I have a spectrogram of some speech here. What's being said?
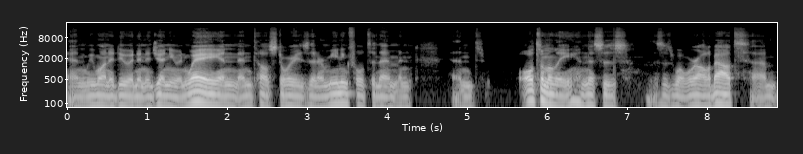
And we want to do it in a genuine way and and tell stories that are meaningful to them. And and ultimately and this is this is what we're all about um,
